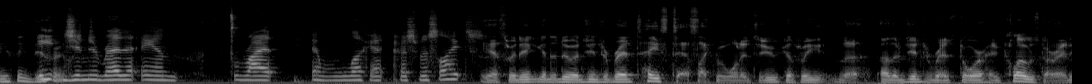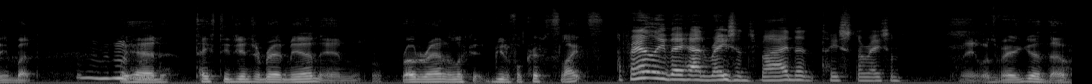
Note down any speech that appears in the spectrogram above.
Anything different? eat gingerbread and write and look at Christmas lights. Yes, we didn't get to do a gingerbread taste test like we wanted to because we the other gingerbread store had closed already. But we had tasty gingerbread men and rode around and looked at beautiful Christmas lights. Apparently they had raisins, but I didn't taste the raisin. It was very good though.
